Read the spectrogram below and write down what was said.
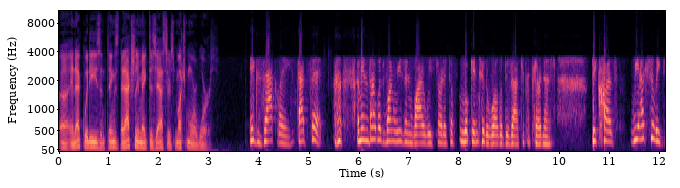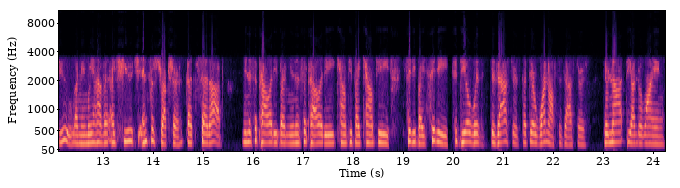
uh, inequities and things that actually make disasters much more worse. Exactly. That's it. I mean, that was one reason why we started to look into the world of disaster preparedness because we actually do. I mean, we have a, a huge infrastructure that's set up municipality by municipality, county by county, city by city to deal with disasters, but they're one off disasters. They're not the underlying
